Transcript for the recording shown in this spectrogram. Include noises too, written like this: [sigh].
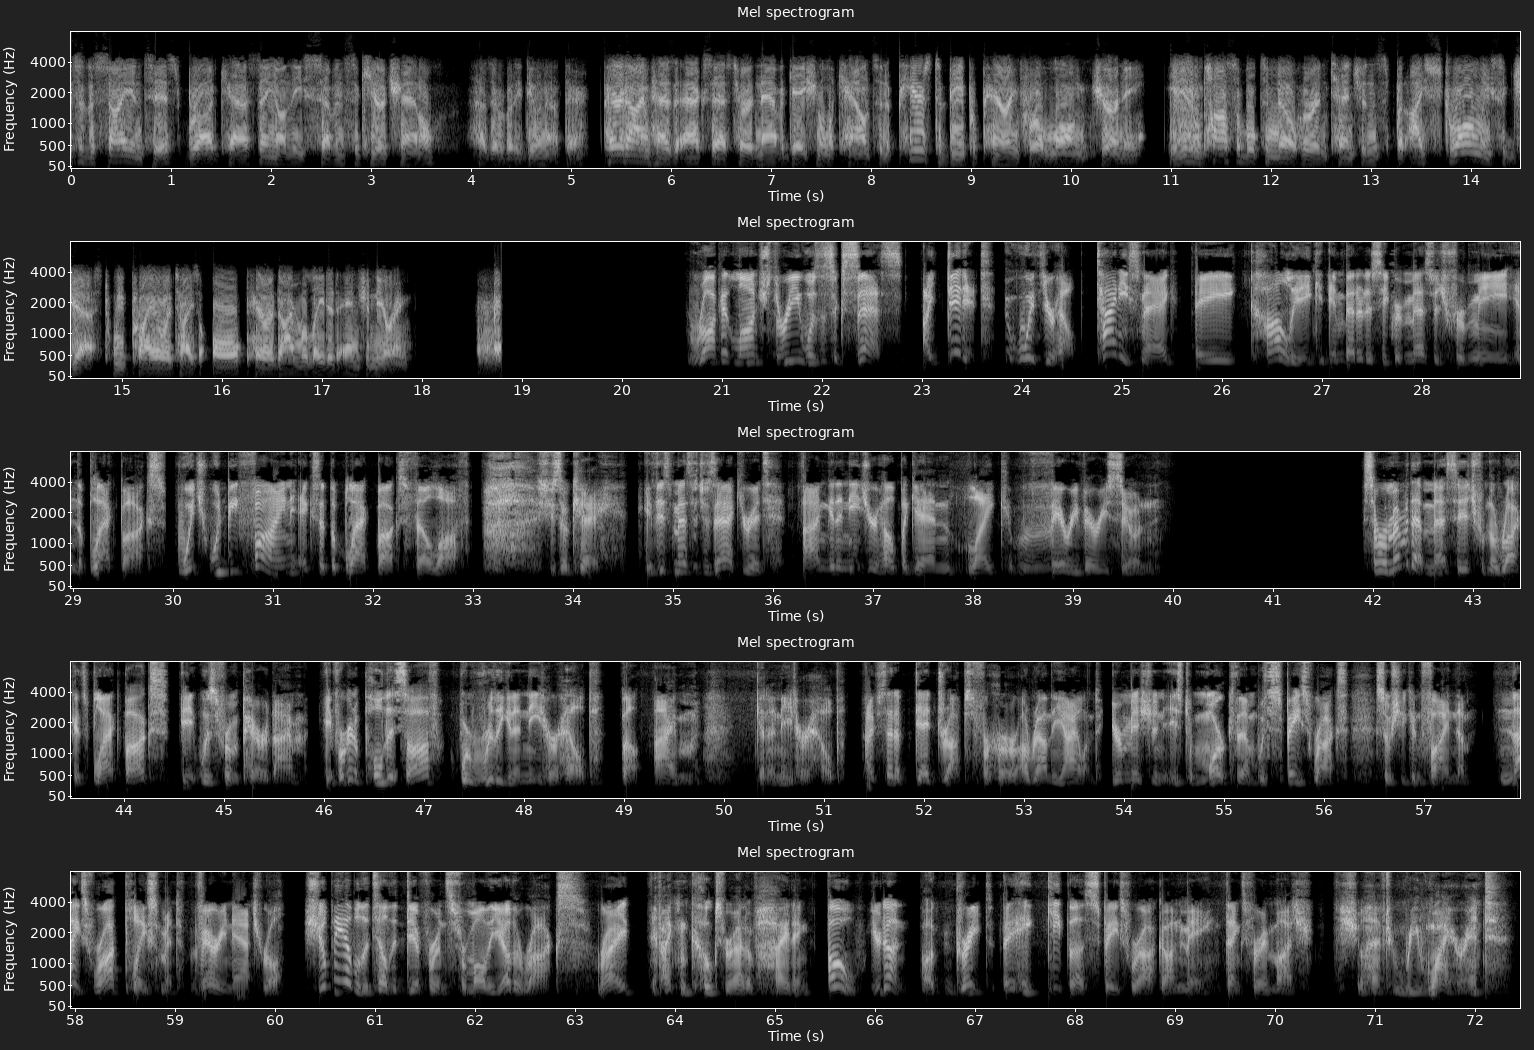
This is the scientist broadcasting on the 7 Secure channel. How's everybody doing out there? Paradigm has accessed her navigational accounts and appears to be preparing for a long journey. It is impossible to know her intentions, but I strongly suggest we prioritize all paradigm related engineering. Rocket Launch 3 was a success. I did it! With your help. Tiny Snag, a colleague, embedded a secret message for me in the black box, which would be fine except the black box fell off. [sighs] She's okay. If this message is accurate, I'm gonna need your help again, like, very, very soon. So remember that message from the Rocket's black box? It was from Paradigm. If we're gonna pull this off, we're really gonna need her help. Well, I'm gonna need her help. I've set up dead drops for her around the island. Your mission is to mark them with space rocks so she can find them. Nice rock placement, very natural. She'll be able to tell the difference from all the other rocks, right? If I can coax her out of hiding. Oh, you're done. Oh, great. Uh, hey, keep a space rock on me. Thanks very much. She'll have to rewire it.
